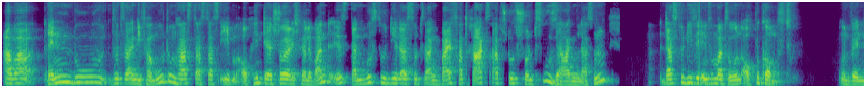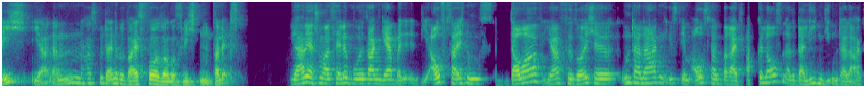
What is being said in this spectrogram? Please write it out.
aber wenn du sozusagen die Vermutung hast, dass das eben auch hinterher steuerlich relevant ist, dann musst du dir das sozusagen bei Vertragsabschluss schon zusagen lassen, dass du diese Informationen auch bekommst. Und wenn nicht, ja, dann hast du deine Beweisvorsorgepflichten verletzt wir haben ja schon mal Fälle, wo wir sagen, ja, die Aufzeichnungsdauer ja, für solche Unterlagen ist im Ausland bereits abgelaufen. Also da liegen die Unterlagen.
